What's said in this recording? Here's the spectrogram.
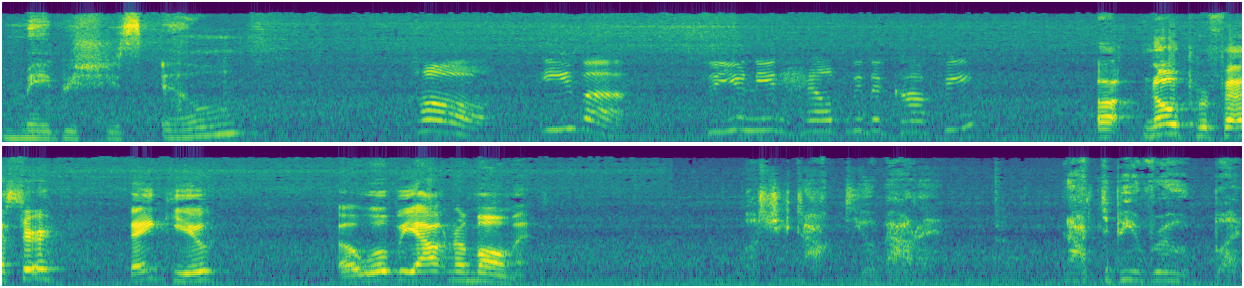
Maybe she's ill? Oh, Eva, do you need help with the coffee? Uh, no, Professor. Thank you. Uh, we'll be out in a moment. Will she talk to you about it? Not to be rude, but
